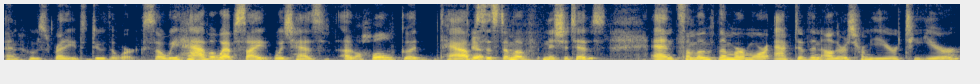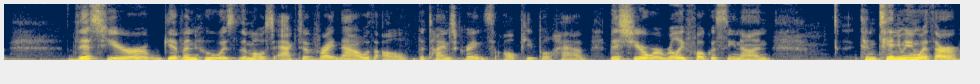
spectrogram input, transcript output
and who's ready to do the work. So we have a website which has a whole good tab yep. system of initiatives, and some of them are more active than others from year to year. This year, given who is the most active right now with all the time constraints all people have, this year we're really focusing on continuing with our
